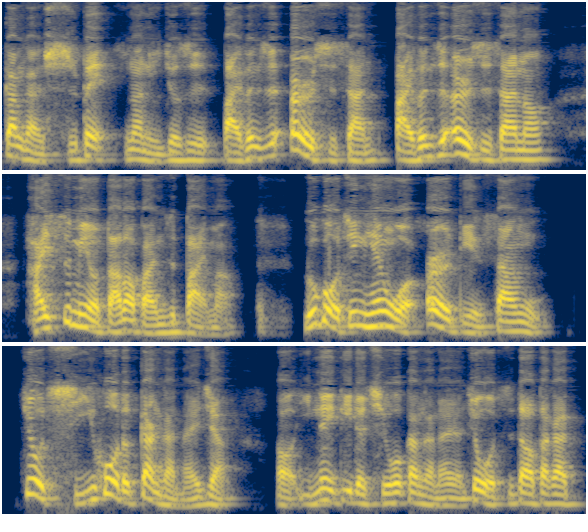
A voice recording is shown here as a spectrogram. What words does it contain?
杠杆十倍，那你就是百分之二十三，百分之二十三哦，还是没有达到百分之百嘛？如果今天我二点三五，就期货的杠杆来讲，哦，以内地的期货杠杆来讲，就我知道大概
